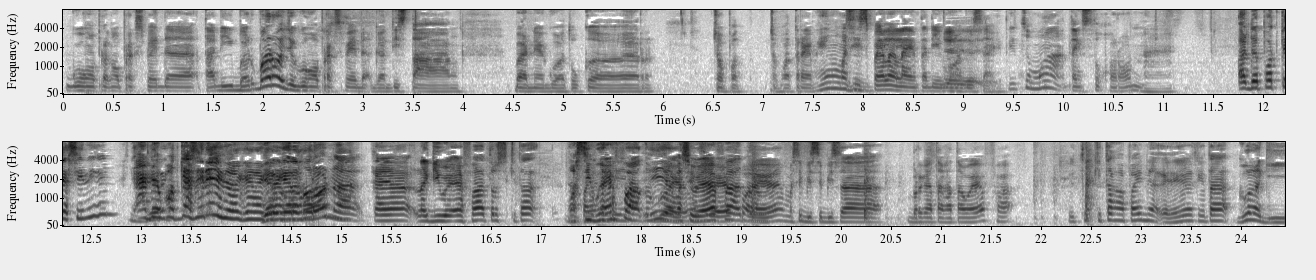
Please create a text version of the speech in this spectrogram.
Gue ngoprek-ngoprek sepeda. Tadi baru-baru aja gue ngoprek sepeda, ganti stang, bannya gue tuker, copot copot rem. Yang masih sepele lah yang tadi gue Iya, gak iya, bisa. Itu semua thanks to corona. Ada podcast ini kan? Ada podcast ini juga gara-gara gara-gara corona. Kayak lagi WFH terus kita masih WFA tuh Iya, gue ya, masih WFH tuh. ya masih bisa bisa berkata-kata WFA Itu kita ngapain ya? Kayaknya kita gue lagi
